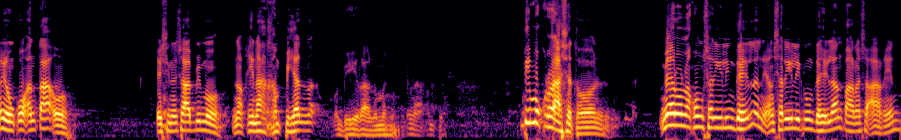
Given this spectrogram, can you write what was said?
Ngayon, kung ang tao, eh sinasabi mo na kinakampihan na, mabihira naman yung kinakampihan. Demokrasya, tol. Meron akong sariling dahilan eh. Ang sarili kong dahilan para sa akin,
